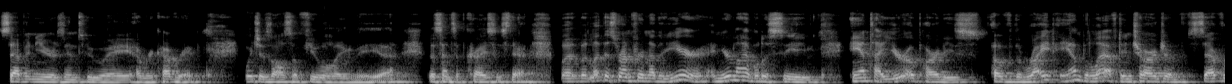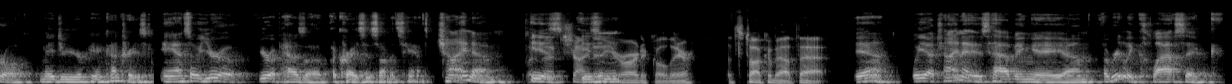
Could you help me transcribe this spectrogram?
seven years into a, a recovery, which is also fueling the uh, the sense of crisis there. But but let this run for another year, and you're liable to see anti-euro parties of the right and the left in charge of several major European countries, and so Europe Europe has a, a crisis on its hands. China what is China. Is in, your article there. Let's talk about that. Yeah. Well, yeah, China is having a, um, a really classic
